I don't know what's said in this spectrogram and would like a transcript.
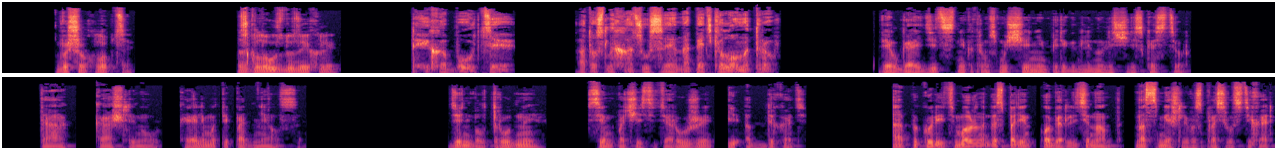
— Вы шо, хлопцы, с глузду заехали? Тихо будьте, а то слыхать усе на пять километров. Велга и Диц с некоторым смущением переглянулись через костер. Так, кашлянул Хельмут и поднялся. День был трудный, всем почистить оружие и отдыхать. «А покурить можно, господин обер-лейтенант?» – насмешливо спросил стихарь.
